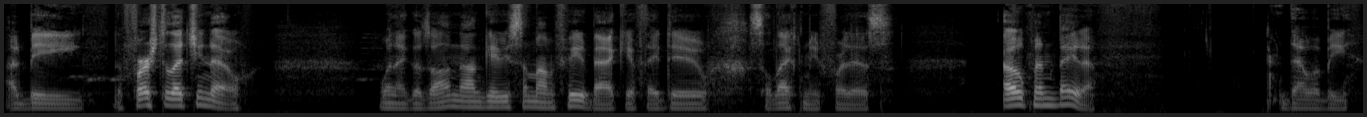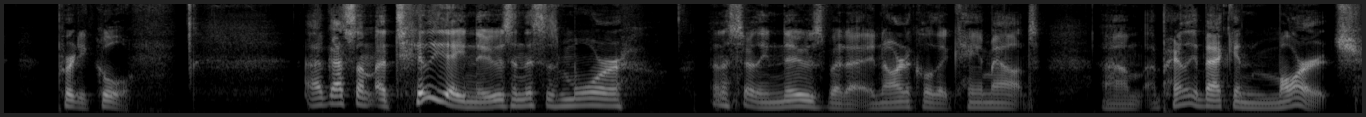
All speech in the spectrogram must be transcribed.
I'd be the first to let you know when that goes on. I'll give you some um, feedback if they do select me for this open beta. That would be pretty cool. I've got some Atelier news, and this is more not necessarily news, but uh, an article that came out um, apparently back in March.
